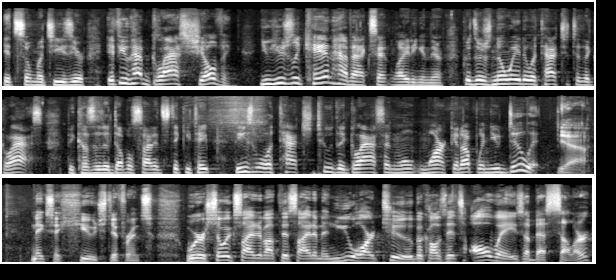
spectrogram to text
It's so much easier. If you have glass shelving, you usually can have accent lighting in there because there's no way to attach it to the glass. Because of the double-sided sticky tape, these will attach to the glass and won't mark it up when you do it. Yeah, makes a huge difference. We're so excited about this item, and you are too, because it's always a bestseller.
